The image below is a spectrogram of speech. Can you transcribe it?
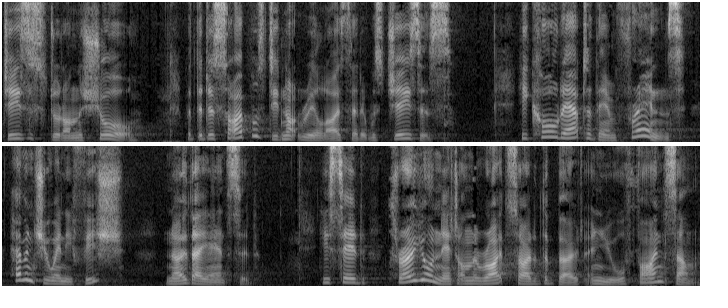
Jesus stood on the shore, but the disciples did not realize that it was Jesus. He called out to them, Friends, haven't you any fish? No, they answered. He said, Throw your net on the right side of the boat and you will find some.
